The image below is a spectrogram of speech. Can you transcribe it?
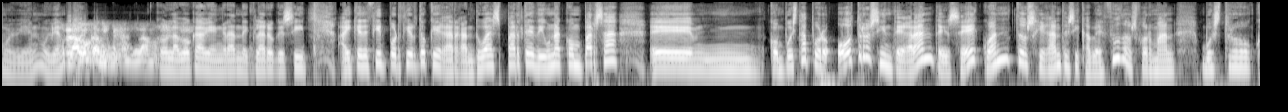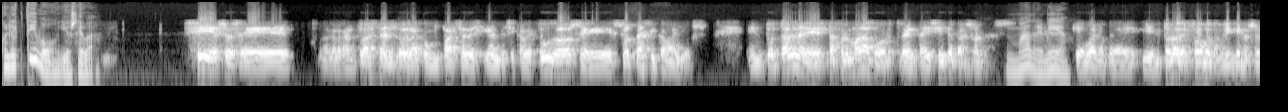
Muy bien, muy bien. Con la boca bien grande, vamos. Con la boca bien grande, claro que sí. Hay que decir, por cierto, que Gargantúa es parte de una comparsa eh, compuesta por otros integrantes. ¿eh? ¿Cuántos gigantes y cabezudos forman vuestro colectivo, Joseba? Sí, eso es. eh, la gargantúa está dentro de la comparsa de gigantes y cabezudos, eh, sotas y caballos. En total eh, está formada por 37 personas. Madre mía, Que bueno, que, y el toro de fuego también, que no se,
